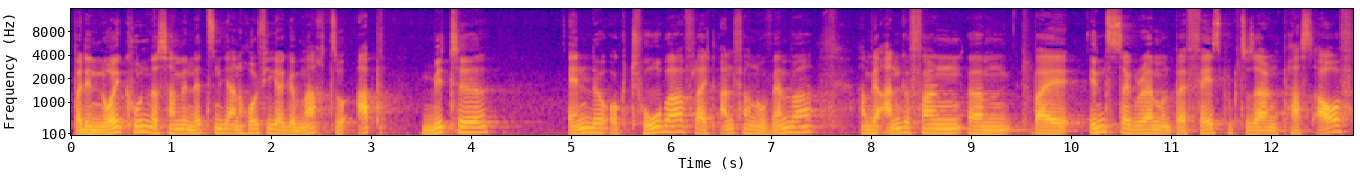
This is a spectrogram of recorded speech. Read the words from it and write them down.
Bei den Neukunden, das haben wir in den letzten Jahren häufiger gemacht, so ab Mitte, Ende Oktober, vielleicht Anfang November, haben wir angefangen ähm, bei Instagram und bei Facebook zu sagen, passt auf,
